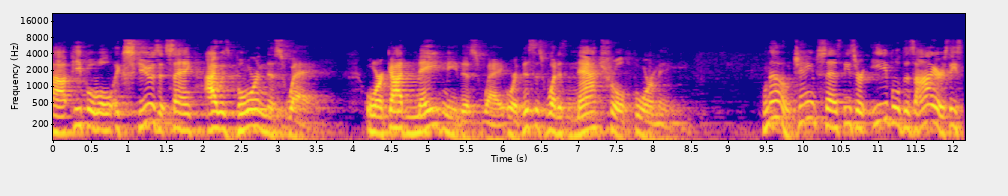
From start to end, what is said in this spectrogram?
Uh, people will excuse it saying, I was born this way or God made me this way, or this is what is natural for me. No, James says these are evil desires. These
